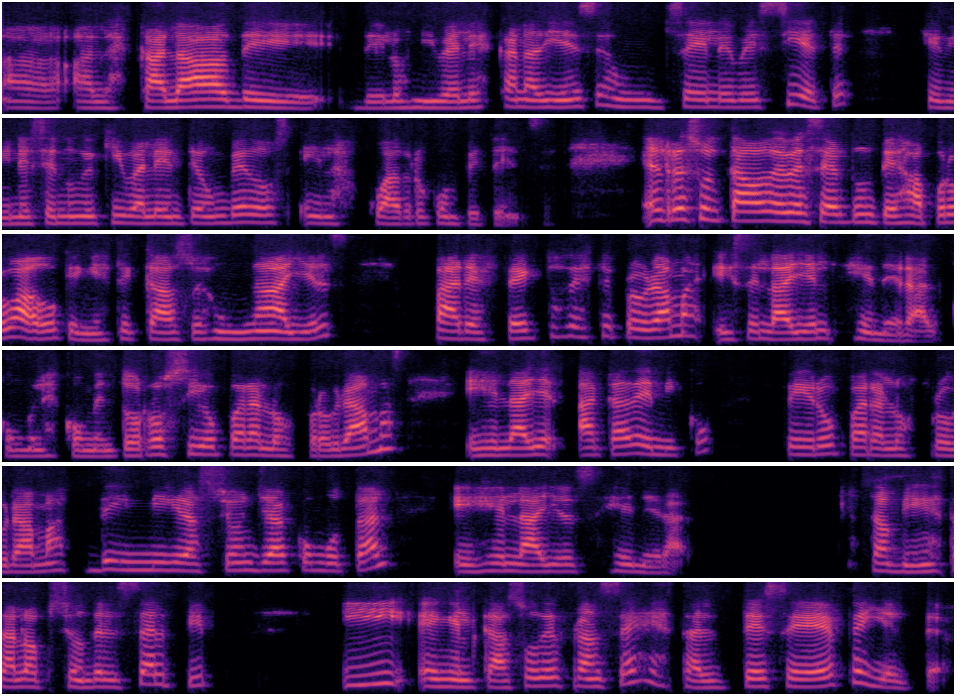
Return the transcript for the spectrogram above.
a, la escala de, de, los niveles canadienses, un CLB 7, que viene siendo un equivalente a un B2 en las cuatro competencias. El resultado debe ser de un test aprobado, que en este caso es un IELTS. Para efectos de este programa es el IELTS general. Como les comentó Rocío, para los programas es el IELTS académico, pero para los programas de inmigración ya como tal es el IELTS general. También está la opción del CELPIP y en el caso de francés está el TCF y el TEF.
